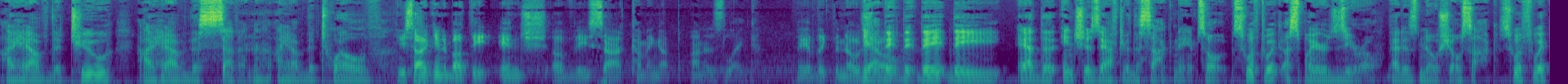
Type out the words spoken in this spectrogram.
I have the 2, I have the 7, I have the 12. He's talking about the inch of the sock coming up on his leg. They have like the no Yeah, show. they, they they they add the inches after the sock name. So Swiftwick Aspire 0, that is no show sock. Swiftwick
